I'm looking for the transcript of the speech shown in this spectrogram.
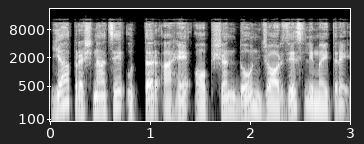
या प्रश्नाचे उत्तर आहे ऑप्शन दोन जॉर्जेस लिमैत्रे.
